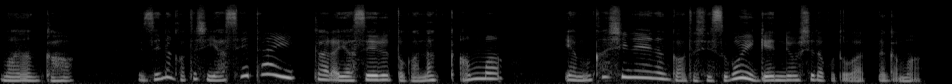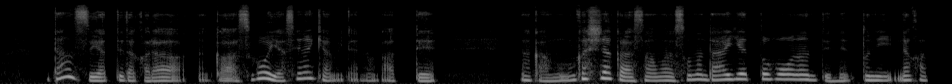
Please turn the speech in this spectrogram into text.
まあなんか別になんか私痩せたいから痩せるとかなんかあんまいや昔ねなんか私すごい減量してたことがなんかまあダンスやってたからなんかすごい痩せなきゃみたいなのがあってなんか昔だからさまだそんなダイエット法なんてネットになかっ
